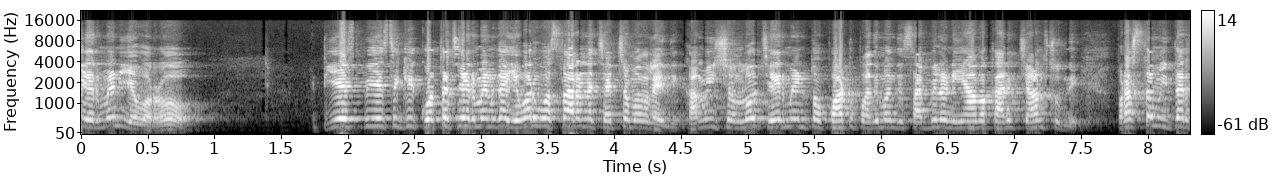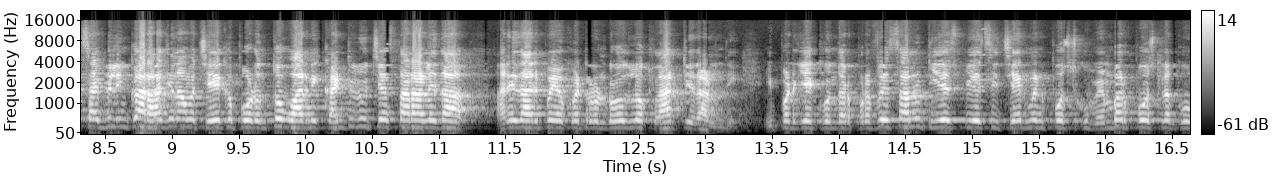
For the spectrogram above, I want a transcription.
చైర్మన్ ఎవరో? టీఎస్పీఎస్సీకి కొత్త చైర్మన్గా ఎవరు వస్తారన్న చర్చ మొదలైంది. కమిషన్లో చైర్మన్తో పాటు పది మంది సభ్యుల నియామకానికి ఛాన్స్ ఉంది. ప్రస్తుతం ఇద్దరు సభ్యులు ఇంకా రాజీనామా చేయకపోవడంతో వారిని కంటిన్యూ చేస్తారా లేదా అనే దానిపై ఒకటి రెండు రోజుల్లో క్లారిటీ రానుంది. ఇప్పటికే కొందరు ప్రొఫెసర్లు టీఎస్పీఎస్సీ చైర్మన్ పోస్టుకు మెంబర్ పోస్టులకు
